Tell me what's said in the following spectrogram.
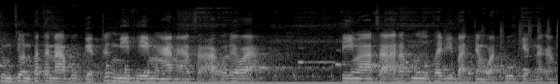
ชุมชนพัฒนาภูเก็ต ซึ่งมีทีมงานอาสาเขาเรียกว่า ทีมอาสารับมือภัยพิบัติจังหวัดภูเก็ตนะครับ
